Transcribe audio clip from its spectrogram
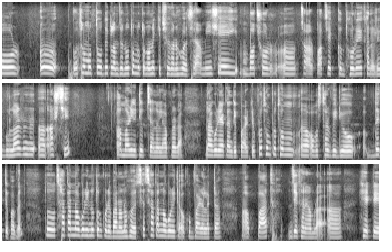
ওর কথা মতো দেখলাম যে নতুন নতুন অনেক কিছু এখানে হয়েছে। আমি সেই বছর চার পাঁচেক ধরে এখানে রেগুলার আসছি। আমার ইউটিউব চ্যানেলে আপনারা নাগরিয়াকান্দি পার্কের প্রথম প্রথম অবস্থার ভিডিও দেখতে পাবেন। তো ছাতার নগরী নতুন করে বানানো হয়েছে। ছাতার নগরীটাও খুব ভাইরাল একটা পাথ, যেখানে আমরা হেঁটে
